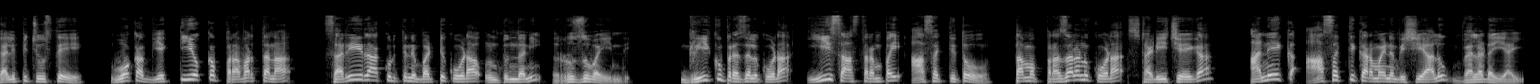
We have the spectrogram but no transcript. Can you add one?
కలిపి చూస్తే ఒక వ్యక్తి యొక్క ప్రవర్తన శరీరాకృతిని బట్టి కూడా ఉంటుందని రుజువయింది గ్రీకు ప్రజలు కూడా ఈ శాస్త్రంపై ఆసక్తితో తమ ప్రజలను కూడా స్టడీ చేయగా అనేక ఆసక్తికరమైన విషయాలు వెల్లడయ్యాయి.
